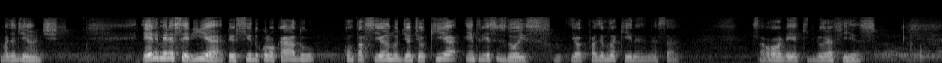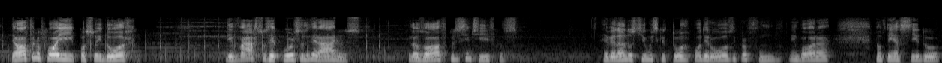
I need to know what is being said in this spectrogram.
mais adiante. Ele mereceria ter sido colocado Contaciano de Antioquia entre esses dois. E é o que fazemos aqui, né? Nessa essa ordem aqui de biografias. Teófilo foi possuidor de vastos recursos literários, filosóficos e científicos, revelando-se um escritor poderoso e profundo, embora não tenha sido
